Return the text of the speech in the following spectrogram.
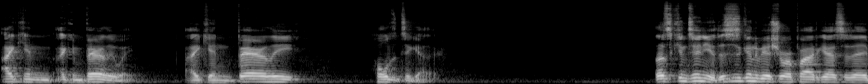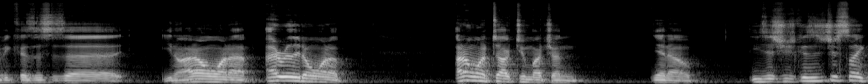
I can I can barely wait. I can barely hold it together. Let's continue. This is going to be a short podcast today because this is a you know I don't want to I really don't want to I don't want to talk too much on you know these issues because it's just like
